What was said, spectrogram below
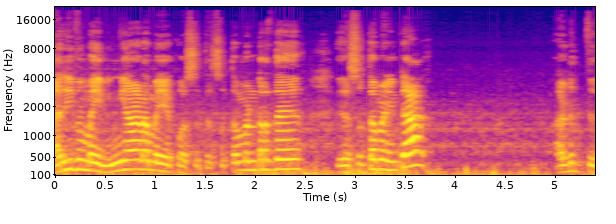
அறிவுமய விஞ்ஞானமய கோஷத்தை சுத்தம் பண்ணுறது இதை சுத்தம் பண்ணிட்டா அடுத்து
